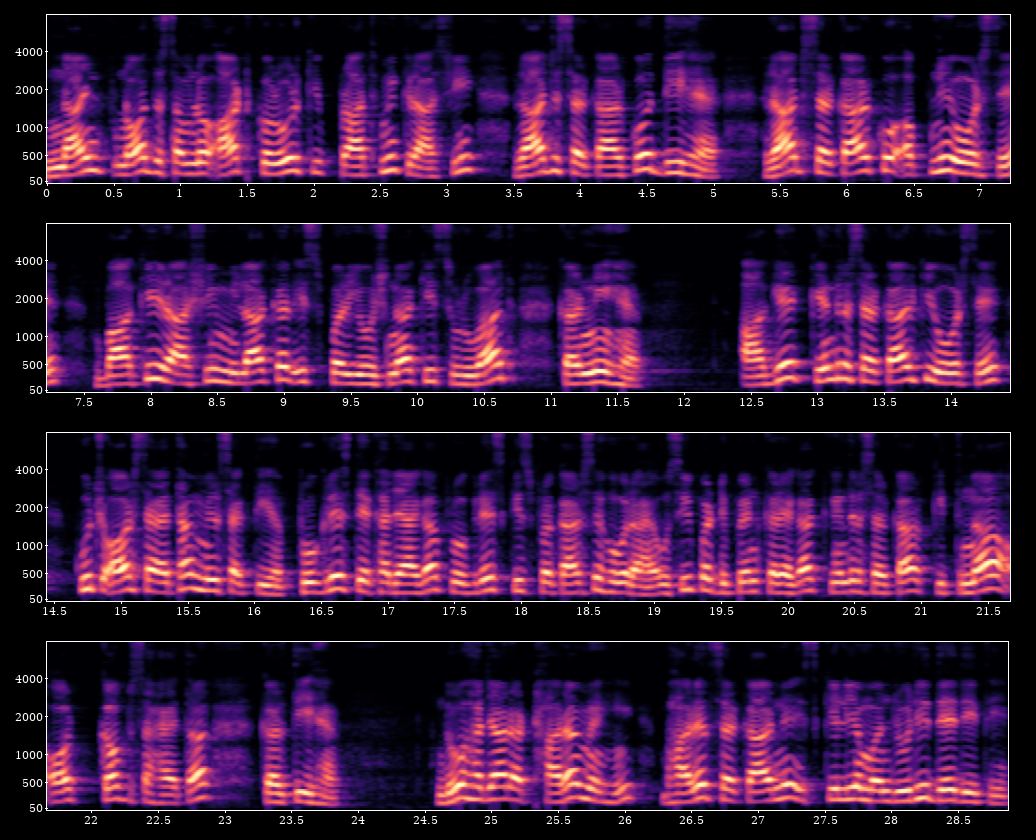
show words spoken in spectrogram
नाइन नौ दशमलव आठ करोड़ की प्राथमिक राशि राज्य सरकार को दी है। राज्य सरकार को अपनी ओर से बाकी राशि मिलाकर इस परियोजना की शुरुआत करनी है। आगे केंद्र सरकार की ओर से कुछ और सहायता मिल सकती है। प्रोग्रेस देखा जाएगा, प्रोग्रेस किस प्रकार से हो रहा है, उसी पर डिपेंड करेगा केंद्र सरकार कितना और कब सहायता करती है। 2018 में ही भारत सरकार ने इसके लिए मंजूरी दे दी थी,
